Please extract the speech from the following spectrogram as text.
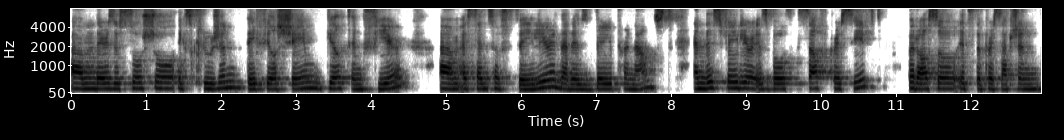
um, there's a social exclusion. They feel shame, guilt, and fear, um, a sense of failure that is very pronounced. And this failure is both self perceived, but also it's the perception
